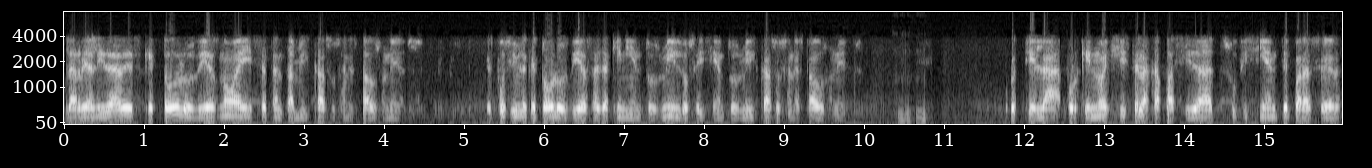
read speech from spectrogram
La realidad es que todos los días no hay 70 mil casos en Estados Unidos es posible que todos los días haya 500 mil o 600 mil casos en Estados Unidos. Porque, la, porque no existe la capacidad suficiente para hacer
